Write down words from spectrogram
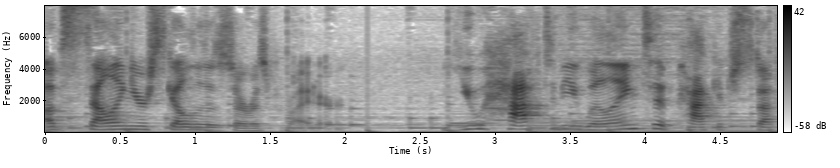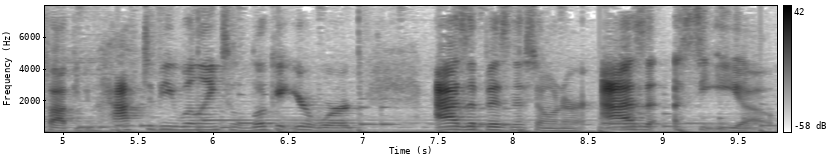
of selling your skills as a service provider. You have to be willing to package stuff up. You have to be willing to look at your work as a business owner, as a CEO.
